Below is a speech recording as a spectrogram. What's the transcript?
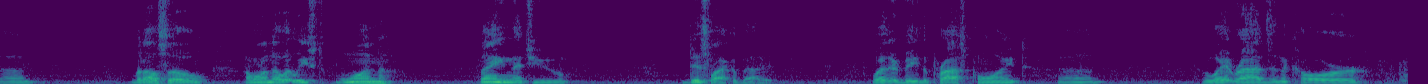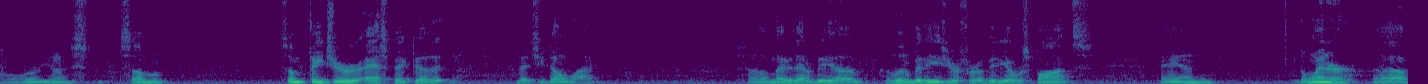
um, but also I want to know at least one thing that you dislike about it, whether it be the price point, um, the way it rides in the car, or you know just some some feature aspect of it that you don't like. So maybe that'll be a, a little bit easier for a video response. And the winner uh,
